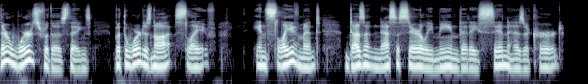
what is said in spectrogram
There are words for those things, but the word is not slave. Enslavement doesn't necessarily mean that a sin has occurred.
